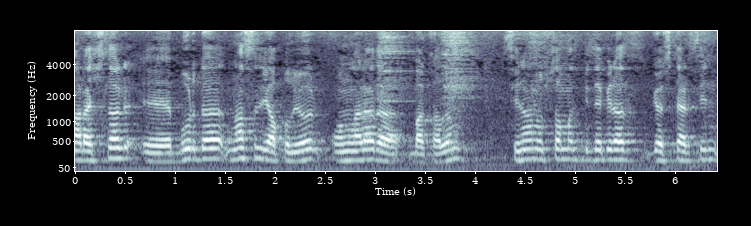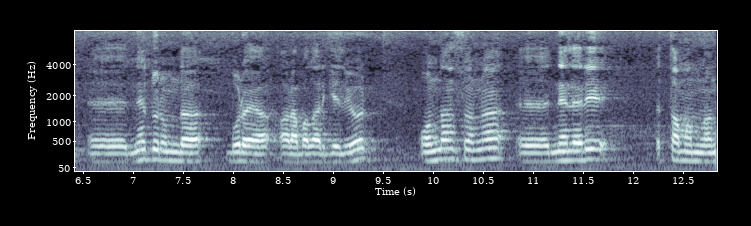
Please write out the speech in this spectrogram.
araçlar e, burada nasıl yapılıyor? Onlara da bakalım. Sinan ustamız bize biraz göstersin e, ne durumda buraya arabalar geliyor. Ondan sonra e, neleri tamamlan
